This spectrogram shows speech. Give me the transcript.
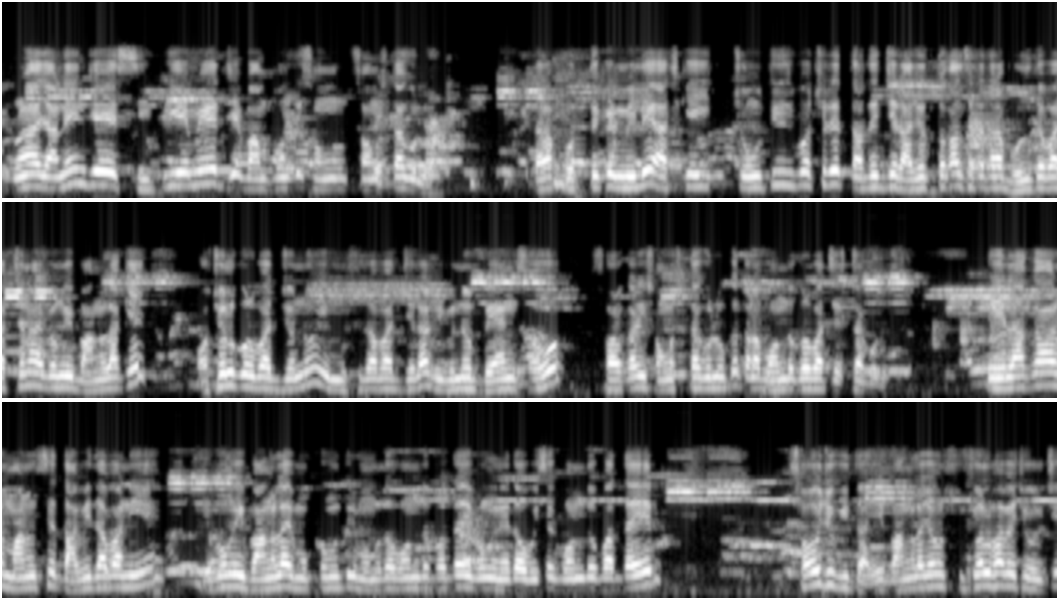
আপনারা জানেন যে সিপিএম এর যে বামপন্থী সংস্থাগুলো, তারা প্রত্যেকে মিলে আজকে এই চৌত্রিশ বছরের তাদের যে রাজত্বকাল সেটা তারা ভুলতে পারছে না এবং এই বাংলাকে অচল করবার জন্য এই মুর্শিদাবাদ জেলার বিভিন্ন ব্যাংক সহ সরকারি সংস্থাগুলোকে তারা বন্ধ করবার চেষ্টা করেছে। এলাকার মানুষের দাবি দাবা নিয়ে এবং এই বাংলায় মুখ্যমন্ত্রী মমতা বন্দ্যোপাধ্যায় এবং নেতা অভিষেক বন্দ্যোপাধ্যায়ের সহযোগিতা, এই বাংলা যখন সুচলভাবে চলছে,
